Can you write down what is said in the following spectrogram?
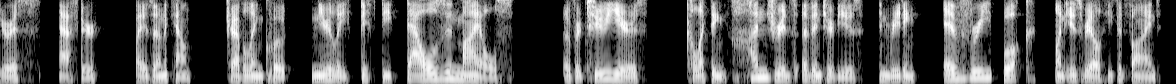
Uris, after, by his own account, traveling, quote, nearly 50,000 miles over two years, collecting hundreds of interviews and reading every book on Israel he could find,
